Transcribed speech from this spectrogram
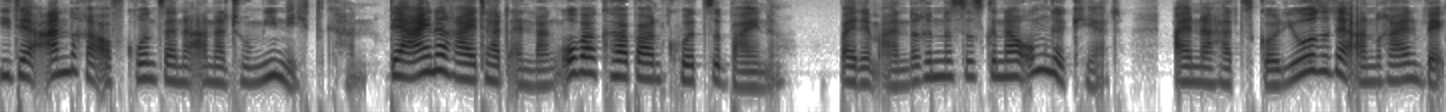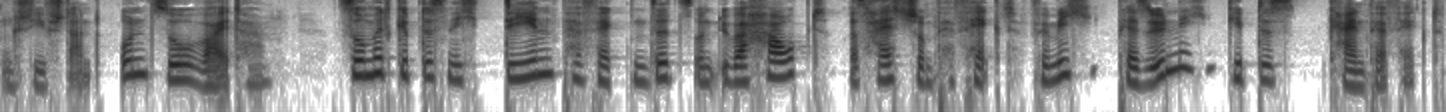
die der andere aufgrund seiner Anatomie nicht kann. Der eine Reiter hat einen langen Oberkörper und kurze Beine. Bei dem anderen ist es genau umgekehrt. Einer hat Skoliose, der andere einen Beckenschiefstand und so weiter. Somit gibt es nicht den perfekten Sitz und überhaupt, was heißt schon perfekt? Für mich persönlich gibt es kein perfekt.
